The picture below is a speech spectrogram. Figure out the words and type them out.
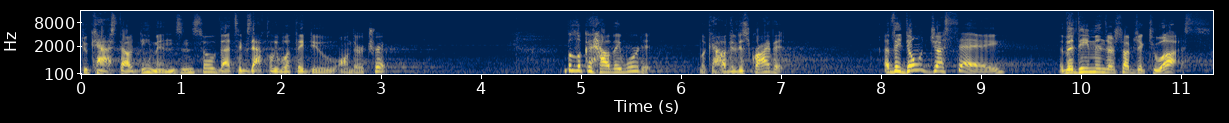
to cast out demons, and so that's exactly what they do on their trip. But look at how they word it. Look at how they describe it. Uh, they don't just say, the demons are subject to us.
